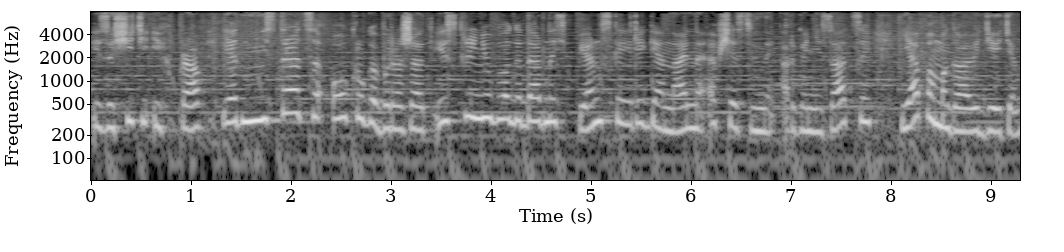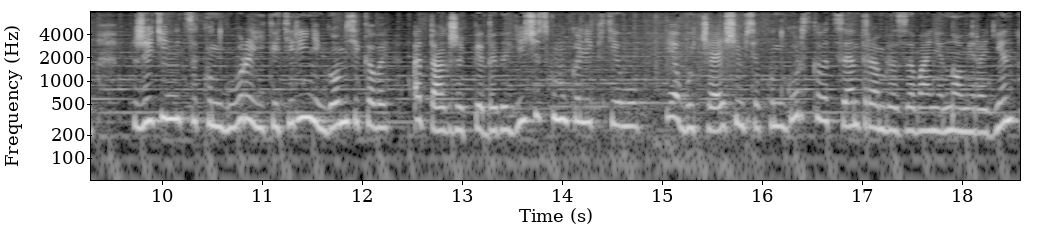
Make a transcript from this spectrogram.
и защите их прав и администрация округа выражают искреннюю искреннюю благодарность Пермской региональной общественной организации «Я помогаю детям», жительнице Кунгура Екатерине Гомзиковой, а также педагогическому коллективу и обучающимся Кунгурского центра образования номер один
